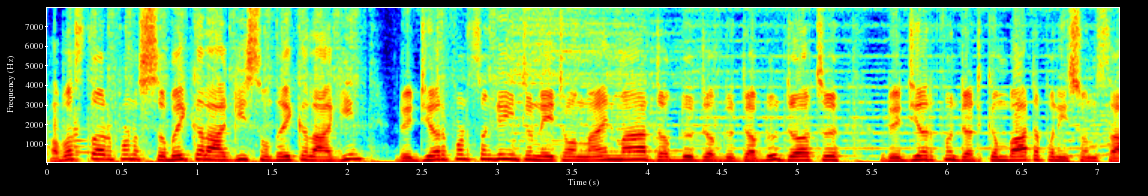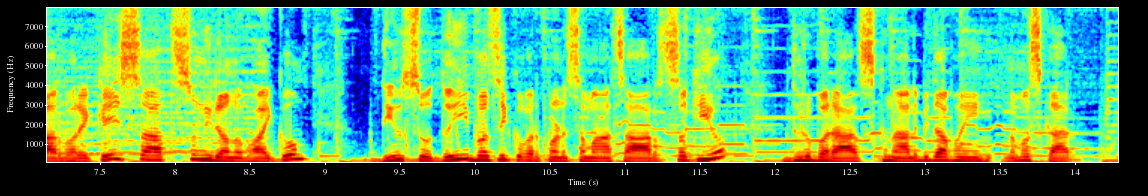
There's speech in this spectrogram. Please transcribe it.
अवस्था अर्पण सबैका लागि सधैँका लागि रेडियो अर्पणसँगै इन्टरनेट अनलाइनमा W W W dot radio Arpan dot कमबाट पनि संसारभरिकै साथ सुनिरहनु भएको दिउँसो दुई बजेको अर्पण समाचार सकियो। ध्रुवराज खनाल बिदा भई नमस्कार।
